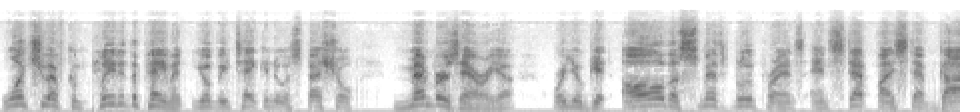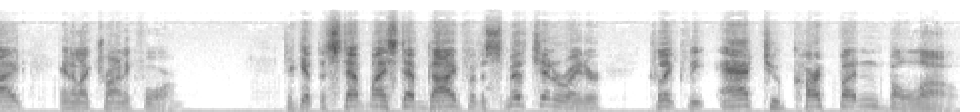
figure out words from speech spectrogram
Once you have completed the payment, you'll be taken to a special members area where you'll get all the Smith blueprints and step-by-step -step guide in electronic form. To get the step-by-step -step guide for the Smith generator, click the Add to Cart button below.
